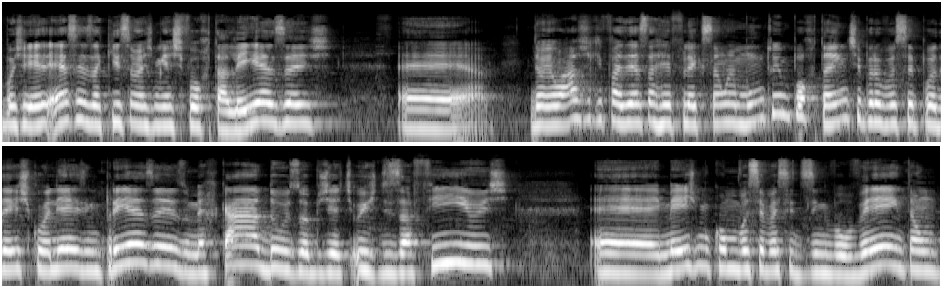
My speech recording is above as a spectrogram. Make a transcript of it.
poxa, essas aqui são as minhas fortalezas. É, então, eu acho que fazer essa reflexão é muito importante para você poder escolher as empresas, o mercado, os, os desafios, é, mesmo como você vai se desenvolver. Então,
